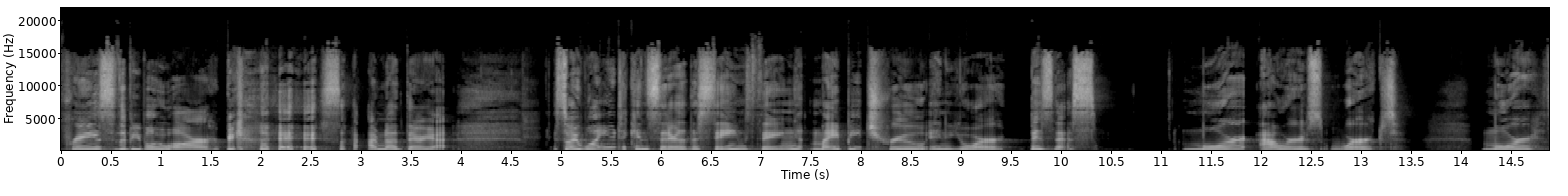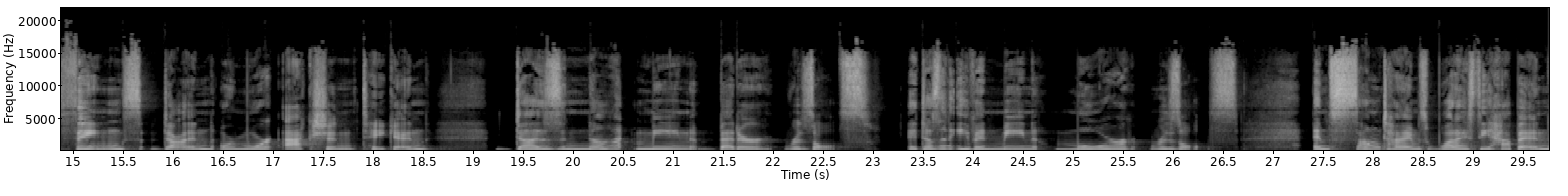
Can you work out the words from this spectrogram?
praise the people who are because I'm not there yet. So, I want you to consider that the same thing might be true in your business. More hours worked, more things done, or more action taken does not mean better results. It doesn't even mean more results. And sometimes what I see happen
